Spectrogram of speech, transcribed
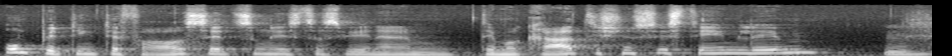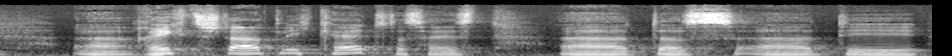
unbedingte Voraussetzung ist, dass wir in einem demokratischen System leben. Mhm. Rechtsstaatlichkeit, das heißt, äh, dass die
